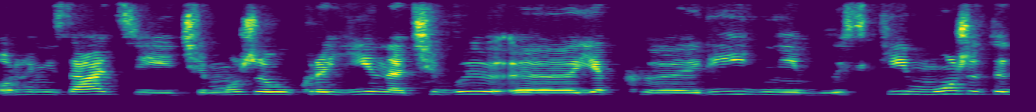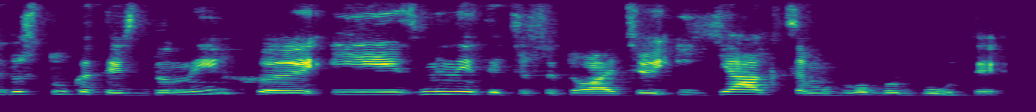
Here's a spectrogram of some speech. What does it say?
організації, чи може Україна, чи ви е, як рідні, близькі, можете достукатись до них е, і змінити цю ситуацію, і як це могло би бути?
